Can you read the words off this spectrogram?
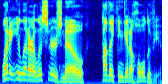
why don't you let our listeners know how they can get a hold of you?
